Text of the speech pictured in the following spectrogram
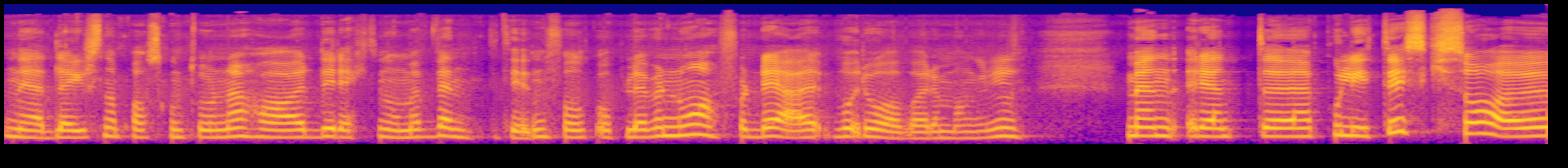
nedleggelsen av passkontorene har direkte noe med ventetiden folk opplever nå, for det er råvaremangelen. Men rent eh, politisk så har jo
